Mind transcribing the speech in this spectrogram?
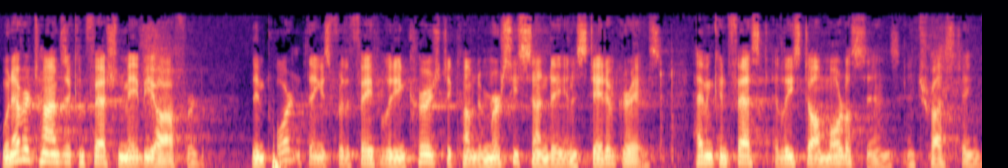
Whenever times of confession may be offered, the important thing is for the faithful to be encouraged to come to Mercy Sunday in a state of grace, having confessed at least all mortal sins and trusting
